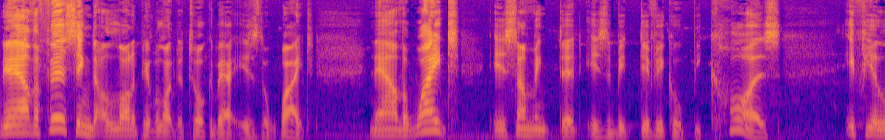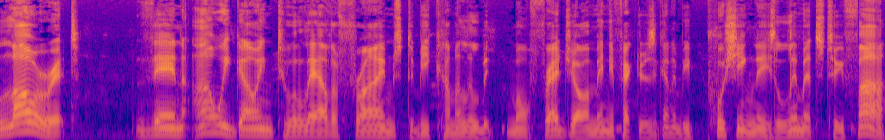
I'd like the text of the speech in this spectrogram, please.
Now, the first thing that a lot of people like to talk about is the weight. Now, the weight is something that is a bit difficult because if you lower it, then are we going to allow the frames to become a little bit more fragile? Manufacturers are going to be pushing these limits too far.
